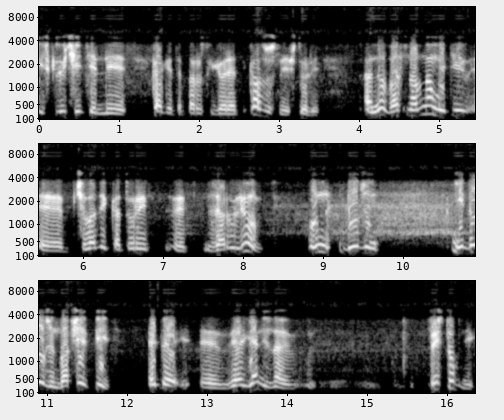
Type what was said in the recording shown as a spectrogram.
исключительные, как это по-русски говорят, казусные, что ли. А, но в основном эти, э, человек, который э, за рулем, он должен, не должен вообще пить. Это, э, я, я не знаю, преступник,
